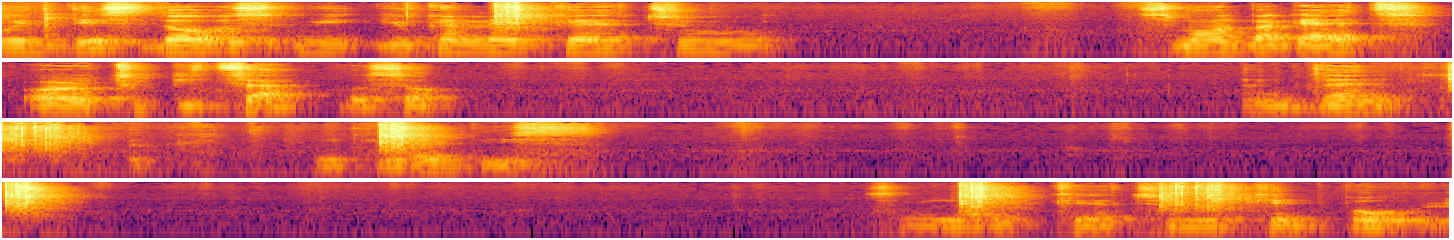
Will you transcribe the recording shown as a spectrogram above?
with this dose we, you can make uh, two small baguette or two pizza also. And then make like this. So like uh, to make a bowl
